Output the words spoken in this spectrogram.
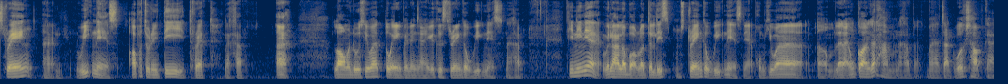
strength weakness opportunity threat นะครับ อะ ลองมาดูซิว่าตัวเองเป็นยังไง ก็คือ strength กับ weakness นะครับ ทีนี้เนี่ยเวลาเราบอกเราจะ list strength กับ weakness เนี่ยผมคิดว่าหลาย ๆ องค์กรก็ทำนะครับ มาจัดเวิร์กช็อปกัน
